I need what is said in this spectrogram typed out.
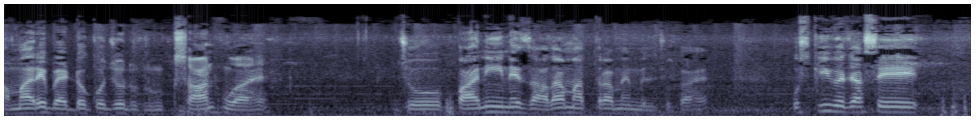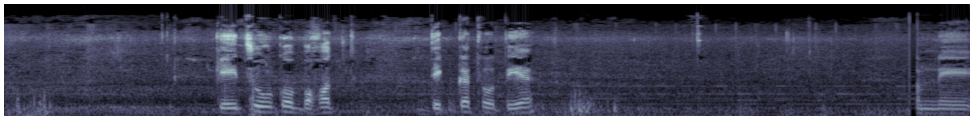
हमारे बेडों को जो नुकसान हुआ है, जो पानी इन्हें ज़्यादा मात्रा में मिल चुका है, उसकी वजह से केंचुओं को बहुत दिक्कत होती है। हमने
